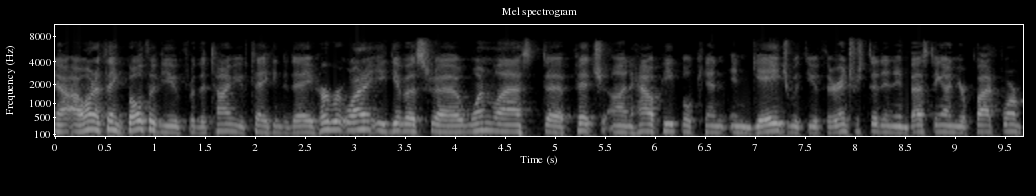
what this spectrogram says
Now, I want to thank both of you for the time you've taken today. Herbert, why don't you give us uh, one last uh, pitch on how people can engage with you if they're interested in investing on your platform?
